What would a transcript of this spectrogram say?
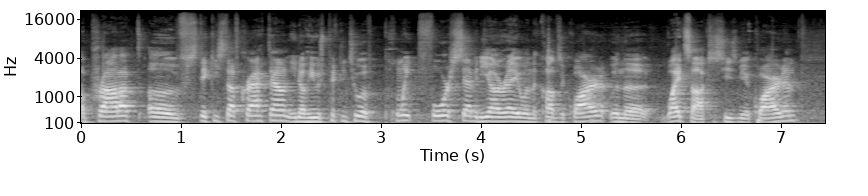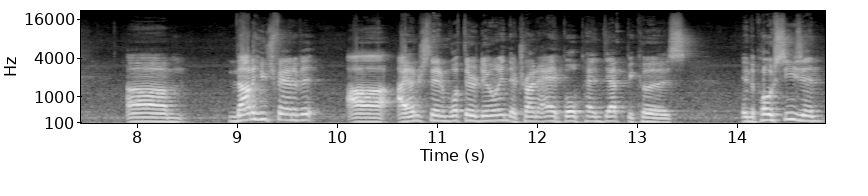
a product of sticky stuff crackdown. You know, he was pitching to a .47 ERA when the Cubs acquired when the White Sox, excuse me, acquired him. Um, not a huge fan of it. Uh, I understand what they're doing. They're trying to add bullpen depth because in the postseason,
